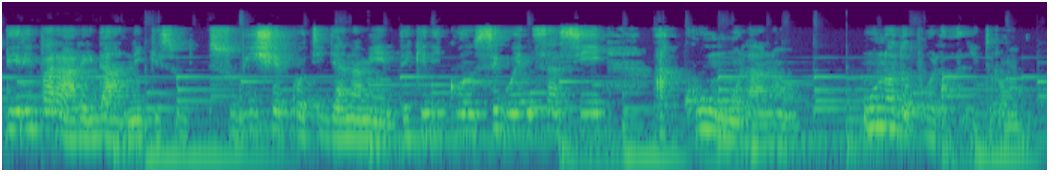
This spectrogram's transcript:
di riparare i danni che subisce quotidianamente che di conseguenza si accumulano uno dopo l'altro.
